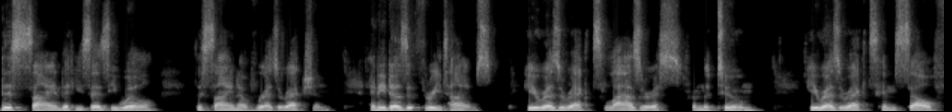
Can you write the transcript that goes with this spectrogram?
this sign that he says he will, the sign of resurrection and he does it three times. He resurrects Lazarus from the tomb, he resurrects himself,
